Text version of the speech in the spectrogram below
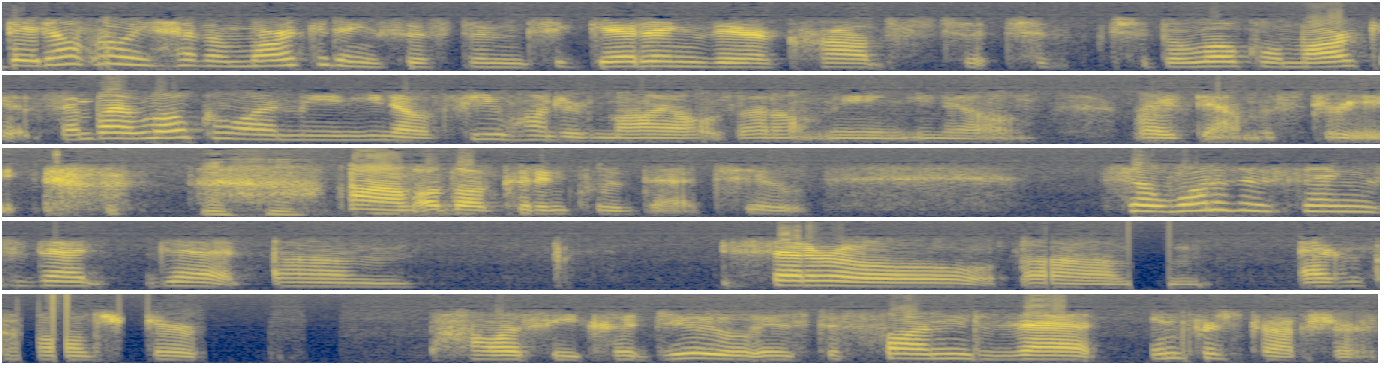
they don't really have a marketing system to getting their crops to, to, to the local markets. And by local, I mean, you know, a few hundred miles. I don't mean, you know, right down the street, mm-hmm. um, although it could include that too. So one of the things that, that um, federal um, agriculture policy could do is to fund that infrastructure,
